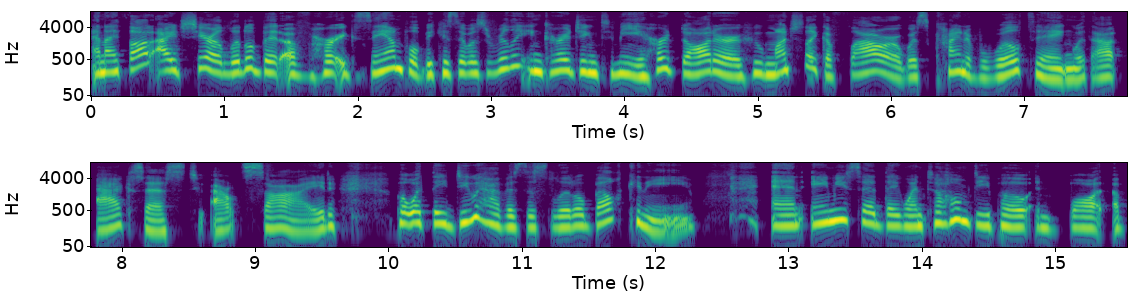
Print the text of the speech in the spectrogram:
And I thought I'd share a little bit of her example because it was really encouraging to me. Her daughter, who much like a flower was kind of wilting without access to outside. But what they do have is this little balcony. And Amy said they went to Home Depot and bought a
